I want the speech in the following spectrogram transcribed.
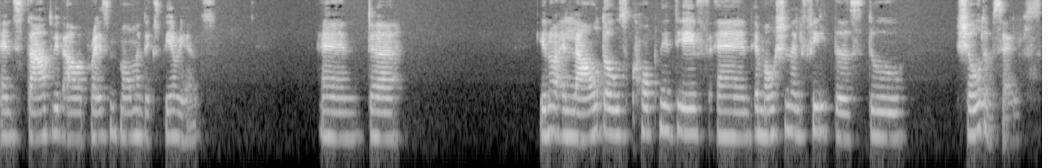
and start with our present moment experience. And, uh, you know, allow those cognitive and emotional filters to show themselves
